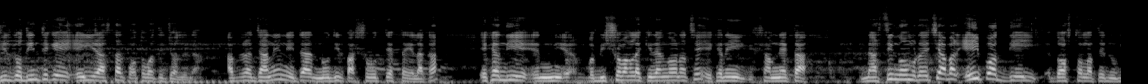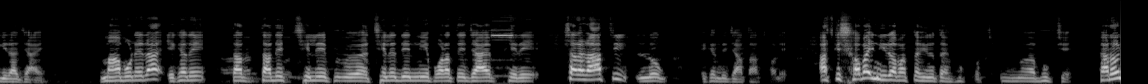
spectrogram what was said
দীর্ঘদিন থেকে এই রাস্তার পথবাতি চলে না। আপনারা জানেন, এটা নদীর পার্শ্ববর্তী একটা এলাকা। এখান দিয়ে বিশ্ববাংলা ক্রীড়াঙ্গন আছে, এখানেই সামনে একটা নার্সিংহোম রয়েছে। আবার এই পথ দিয়েই দশতলাতে রুগীরা যায়। মা বোনেরা এখানে তাদের ছেলে ছেলেদের নিয়ে পড়াতে যায় ফেরে। সারা রাত্রি লোক এখান দিয়ে যাতায়াত করে। আজকে সবাই নিরাপত্তাহীনতায় ভুগ করছে ভুগছে। কারণ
